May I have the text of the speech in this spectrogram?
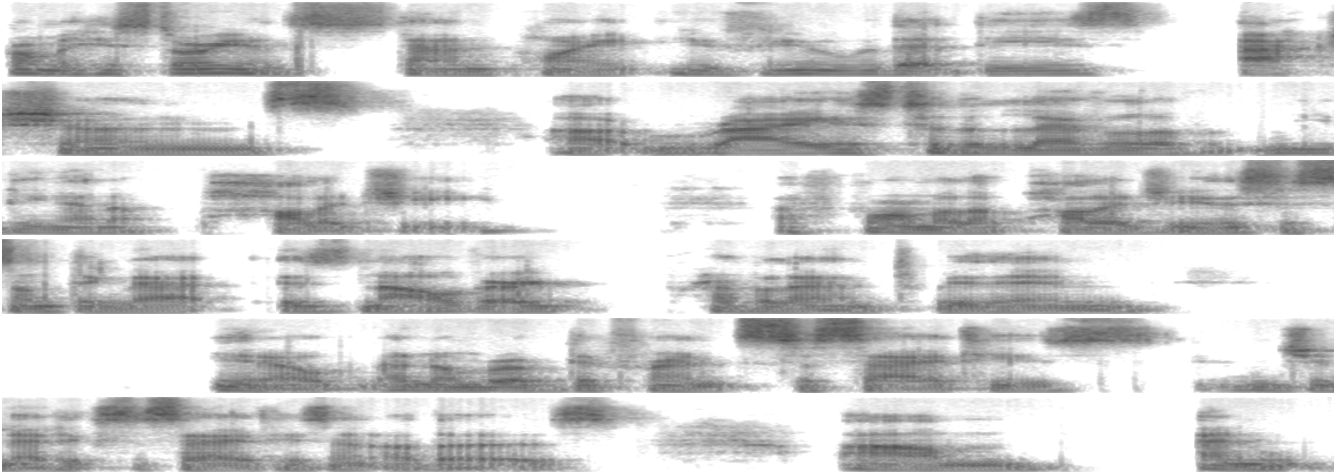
from a historian's standpoint, you view that these actions uh, rise to the level of needing an apology, a formal apology. This is something that is now very prevalent within, you know, a number of different societies, genetic societies and others. Um, and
